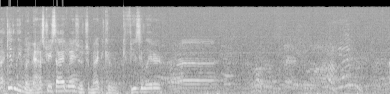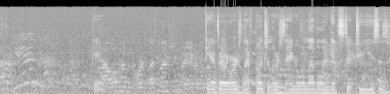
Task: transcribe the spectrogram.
I did leave my mastery sideways, which might be confusing later. Okay, I throw out orange left punch. It lowers his anger one level and gets to two uses.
